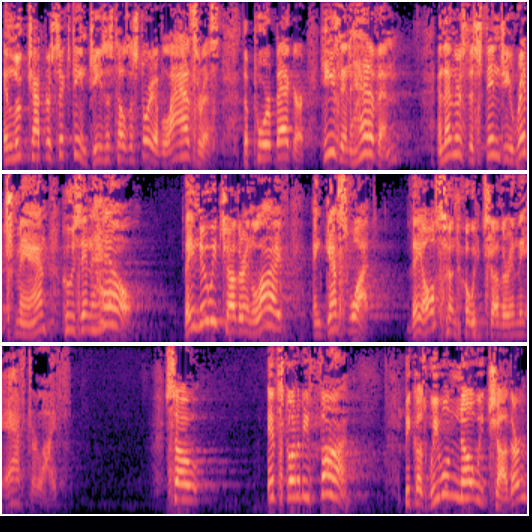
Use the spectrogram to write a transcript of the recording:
In Luke chapter 16, Jesus tells a story of Lazarus, the poor beggar. He's in heaven, and then there's the stingy rich man who's in hell. They knew each other in life, and guess what? They also know each other in the afterlife. So, it's going to be fun because we will know each other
